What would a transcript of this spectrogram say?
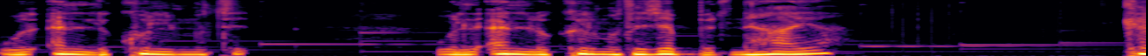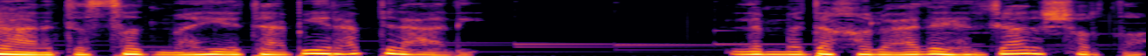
والآن لكل مت... والآن لكل متجبر نهاية كانت الصدمة هي تعبير عبد العالي. لما دخلوا عليه رجال الشرطة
